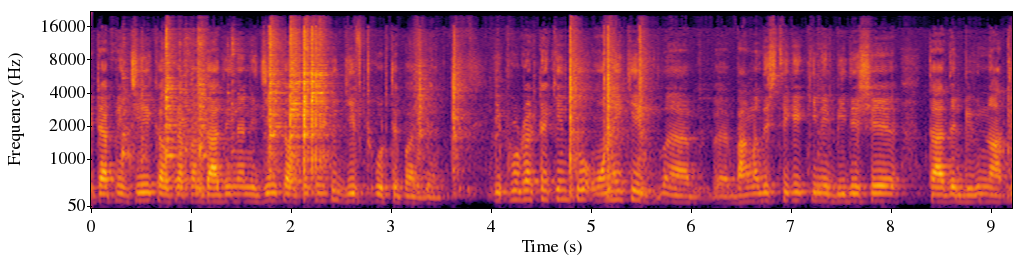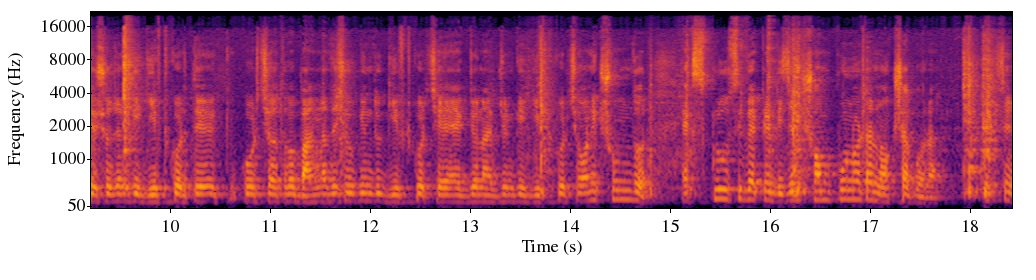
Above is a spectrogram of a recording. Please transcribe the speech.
এটা আপনি যে কাউকে, আপনার দাদি, নানি যে কাউকে কিন্তু গিফট করতে পারবেন। এই প্রোডাক্টটা কিন্তু অনেকে বাংলাদেশ থেকে কিনে বিদেশে তাদের বিভিন্ন আত্মীয় স্বজনকে গিফট করতে, করছে অথবা বাংলাদেশেও কিন্তু গিফট করছে, একজন একজনকে গিফট করছে। অনেক সুন্দর এক্সক্লুসিভ একটা ডিজাইন সম্পূর্ণটা নকশা করা। দেখছেন?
